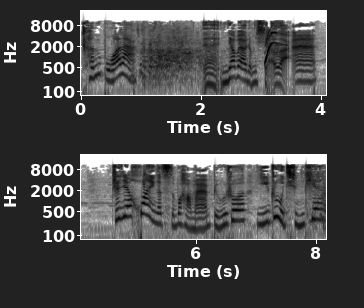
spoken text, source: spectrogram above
陈博啦？嗯，你要不要这么邪恶啊？”直接换一个词不好吗？比如说一柱擎天。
